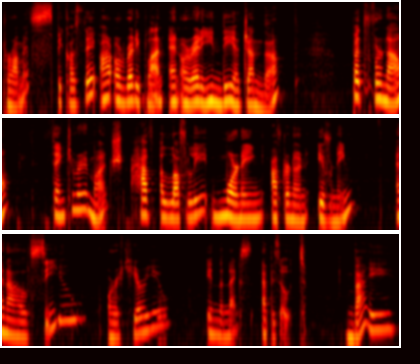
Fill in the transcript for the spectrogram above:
promise, because they are already planned and already in the agenda. But for now, thank you very much. Have a lovely morning, afternoon, evening, and I'll see you or hear you in the next episode. Bye.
